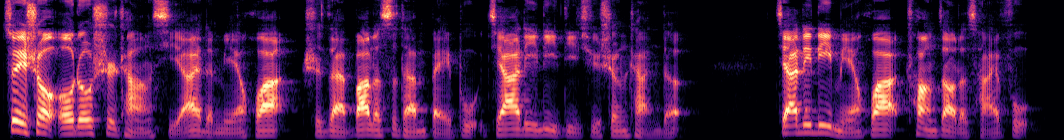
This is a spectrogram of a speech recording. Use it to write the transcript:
最受欧洲市场喜爱的棉花是在巴勒斯坦北部加利利地区生产的。加利利棉花创造的财富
